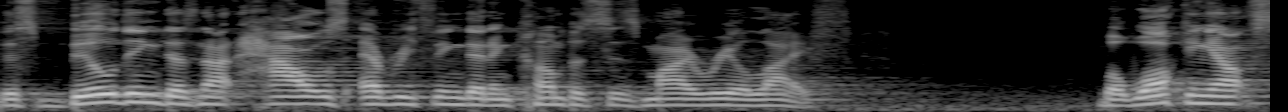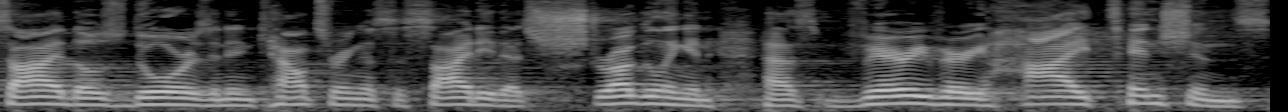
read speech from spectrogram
this building does not house everything that encompasses my real life. But walking outside those doors and encountering a society that's struggling and has very, very high tensions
